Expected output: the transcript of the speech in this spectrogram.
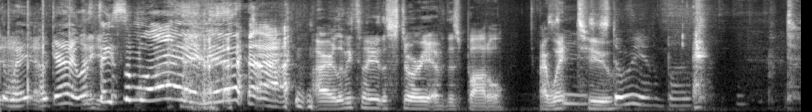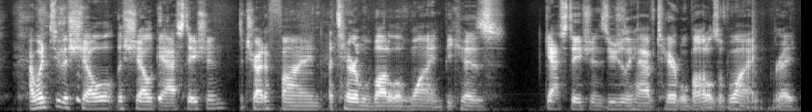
Worth the wait. yeah. Okay, let's Thank you. taste some wine. Yeah. All right, let me tell you the story of this bottle. I went to story of a bottle. I went to the Shell the Shell gas station to try to find a terrible bottle of wine because gas stations usually have terrible bottles of wine, right?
